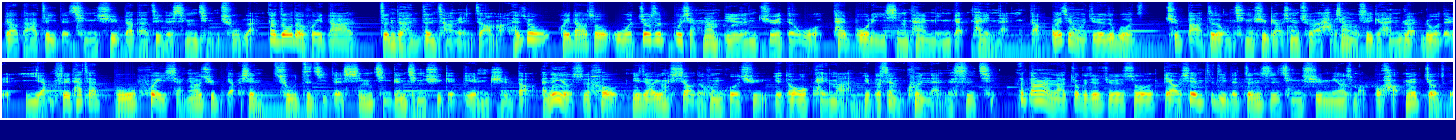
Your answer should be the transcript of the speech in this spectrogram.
表达自己的情绪，表达自己的心情出来。那 Zoe 的回答。真的很正常人，你知道吗？他就回答说：“我就是不想让别人觉得我太玻璃心、太敏感、太难搞。而且我觉得，如果去把这种情绪表现出来，好像我是一个很软弱的人一样，所以他才不会想要去表现出自己的心情跟情绪给别人知道。反正有时候你只要用笑的混过去，也都 OK 嘛，也不是很困难的事情。那当然啦，Joke 就觉得说表现自己的真实情绪没有什么不好，因为 Joke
